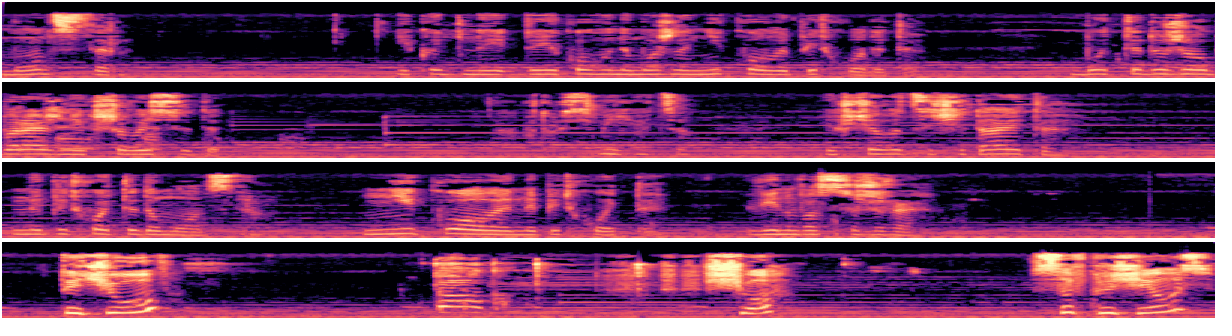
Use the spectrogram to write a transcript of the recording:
монстр, до якого не можна ніколи підходити. Будьте дуже обережні, якщо ви сюди. Хтось сміється. Якщо ви це читаєте, не підходьте до монстра. Ніколи не підходьте. Він вас сожре. Ти чув? Так. Що? Все включилось?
